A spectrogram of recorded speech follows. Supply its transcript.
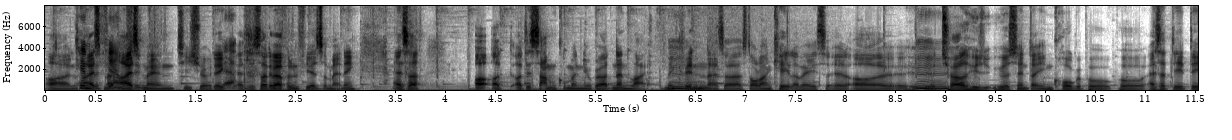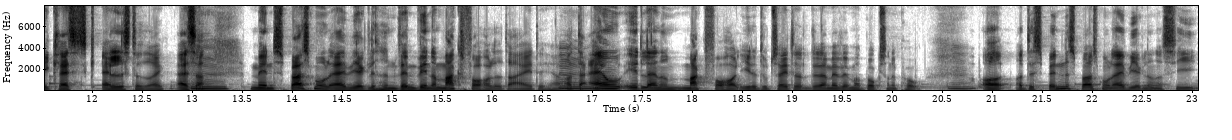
og en Iceman. Iceman t-shirt, ikke? Ja. Altså, så er det i hvert fald en 80'er mand, ikke? Altså, og, og, og det samme kunne man jo gøre den anden vej med mm. kvinden. Altså, står der en kælervase øh, og øh, mm. tørret hy- hyacinter i en krukke på... på altså, det, det er klassisk alle steder, ikke? Altså, mm. Mm. Men spørgsmålet er i virkeligheden, hvem vinder magtforholdet, der er i det her? Mm. Og der Mhm. er jo et eller andet magtforhold i det. Du sagde det der med, hvem har bukserne på. Mm. Og, og det spændende spørgsmål er i virkeligheden at sige,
